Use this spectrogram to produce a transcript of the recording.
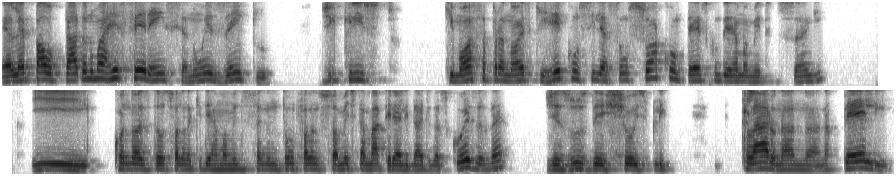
ela é pautada numa referência, num exemplo de Cristo, que mostra para nós que reconciliação só acontece com derramamento de sangue. E quando nós estamos falando aqui de derramamento de sangue, não estamos falando somente da materialidade das coisas, né? Jesus deixou claro na, na, na pele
